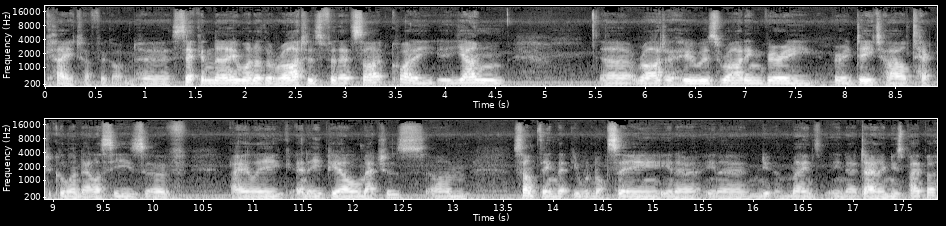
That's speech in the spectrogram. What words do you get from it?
Kate, I've forgotten her second name, one of the writers for that site, quite a, a young uh, writer who was writing very very detailed tactical analyses of A League and EPL matches on something that you would not see in a in a main in a daily newspaper,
